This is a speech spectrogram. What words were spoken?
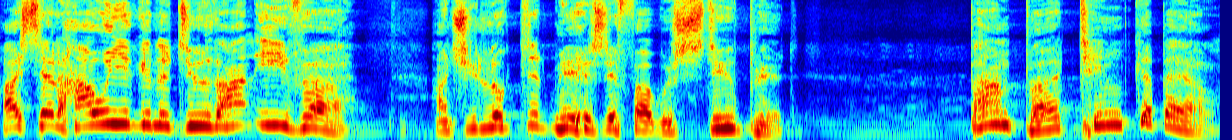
I said, How are you going to do that, Eva? And she looked at me as if I was stupid. Bumper, Tinkerbell.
